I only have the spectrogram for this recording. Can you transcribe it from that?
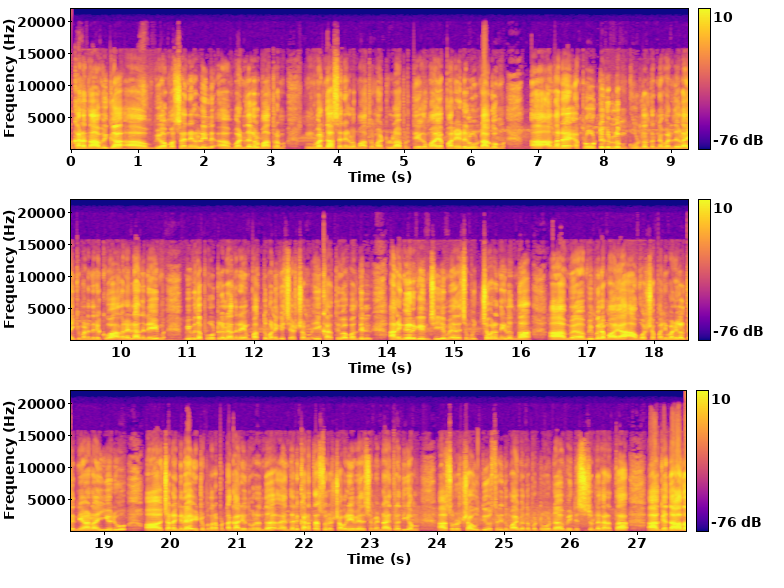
കരനാവിക വ്യോമസേനകളിൽ വനിതകൾ മാത്രം വനിതാ സേനകൾ മാത്രമായിട്ടുള്ള പ്രത്യേകമായ പരേഡുകൾ ഉണ്ടാകും. അങ്ങനെ പ്ലോട്ടുകളിലും കൂടുതൽ തന്നെ വനിതകളായിരിക്കും അണിനിരക്കുക. അങ്ങനെ എല്ലാം വിവിധ പ്ലോട്ടുകളെല്ലാം നിലയും പത്ത് മണിക്ക് ശേഷം ഈ കർത്തവ്യ പന്തിൽ അരങ്ങേറുകയും ചെയ്യും. ഏകദേശം ഉച്ചവരെ നീളുന്ന വിപുലമായ ആഘോഷ പരിപാടികൾ തന്നെയാണ് ഈ ഒരു ചടങ്ങിലെ ഏറ്റവും പ്രധാനപ്പെട്ട കാര്യം എന്ന് പറയുന്നത്. എന്തായാലും കനത്ത സുരക്ഷാ വലയം ഏകദേശം എണ്ണായിരത്തിലധികം സുരക്ഷാ ഉദ്യോഗസ്ഥർ ഇതുമായി ബന്ധപ്പെട്ടുകൊണ്ട് വിന്യസിച്ചിട്ടുണ്ട്. കനത്ത ഗതാഗത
